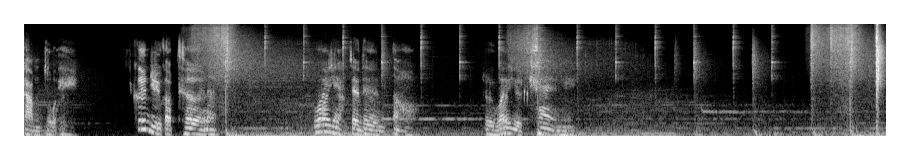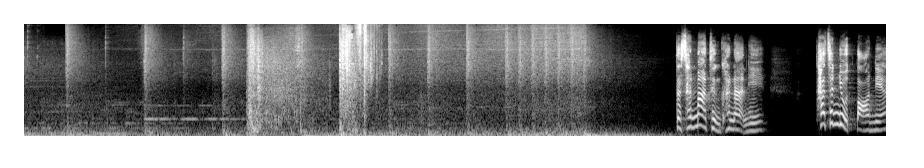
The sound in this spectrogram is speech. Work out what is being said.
กรรมตัวเอง ขึ้นอยู่กับเธอนะ ว่าอยากจะเดินต่อ หรือว่าหยุดแค่นี้ นมาถึงขนาดนี้ ถ้าฉันหยุดตอนเนี้ย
